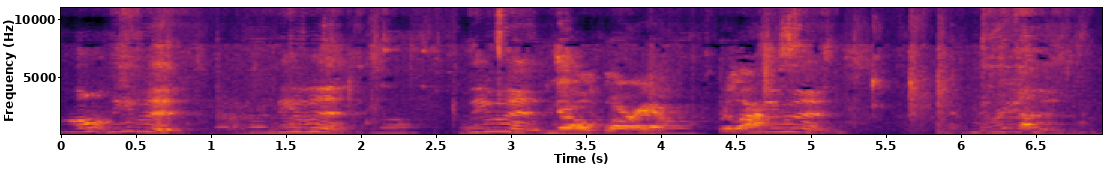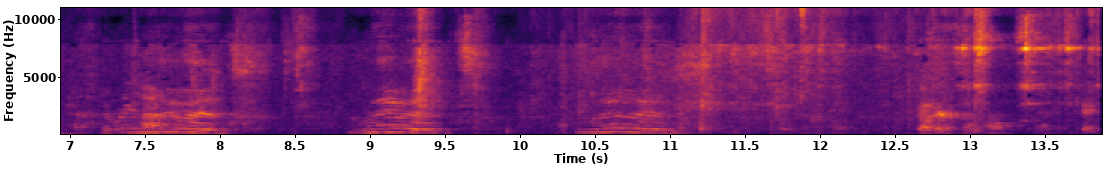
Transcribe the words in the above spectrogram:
No, leave it. Leave it. No, Leave it. No, Gloria. Relax. Leave it. you have relax. You relax. Leave it. Leave it. Leave it. Better? Okay. Okay.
